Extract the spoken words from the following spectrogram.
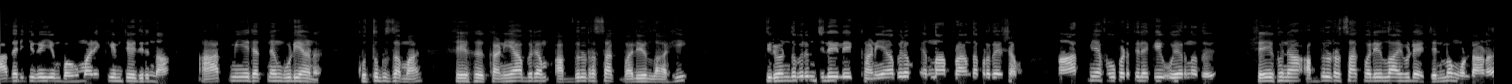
ആദരിക്കുകയും ബഹുമാനിക്കുകയും ചെയ്തിരുന്ന ആത്മീയ രത്നം കൂടിയാണ് കുത്തുബ് സമാൻ ഷെയ്ഖ് കണിയാപുരം അബ്ദുൾ റസാഖ് വലിയുല്ലാഹി തിരുവനന്തപുരം ജില്ലയിലെ കണിയാപുരം എന്ന പ്രാന്തപ്രദേശം ആത്മീയ ഭൂപടത്തിലേക്ക് ഉയർന്നത് ഷെയ്ഖുന അബ്ദുൾ റസാഖ് വലിയുല്ലാഹിയുടെ ജന്മം കൊണ്ടാണ്.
